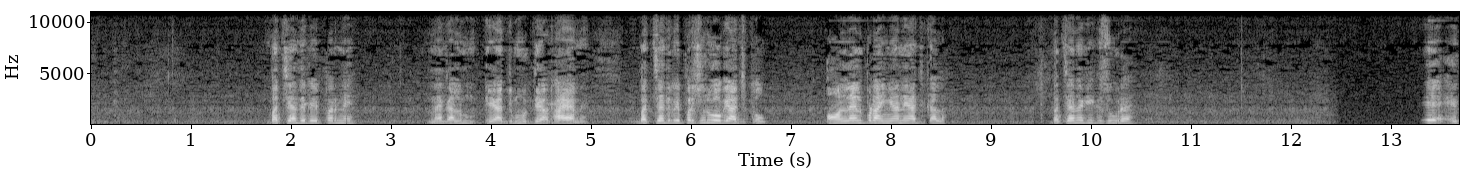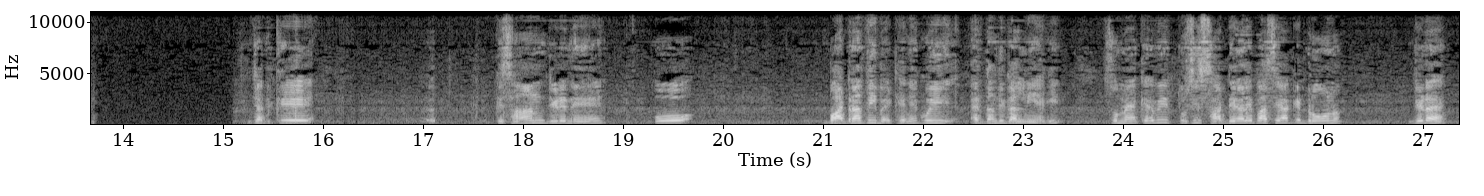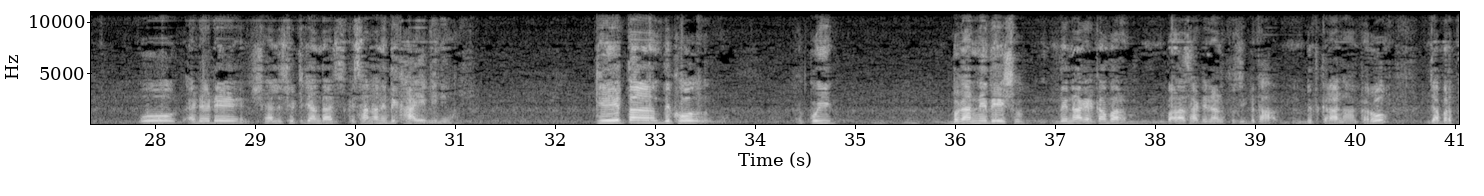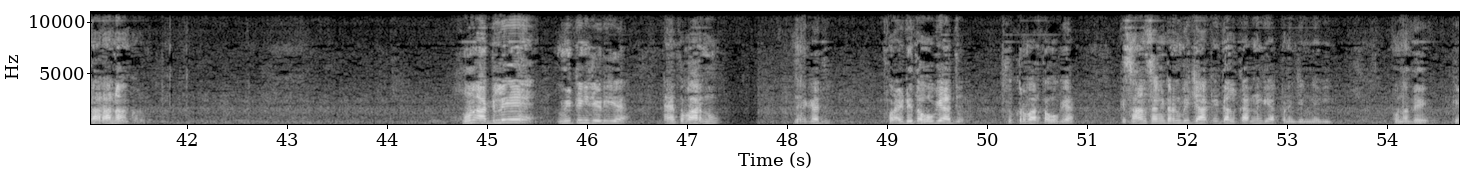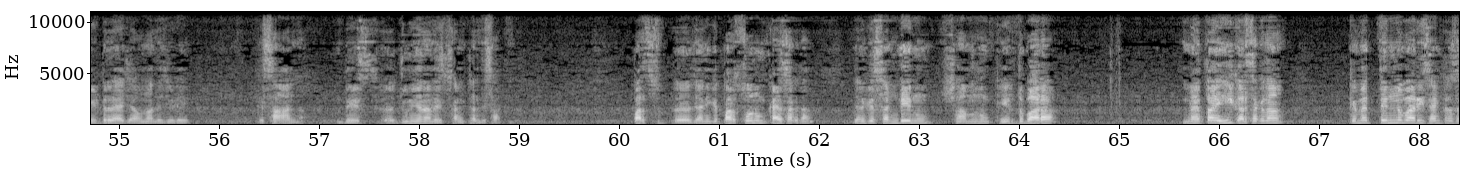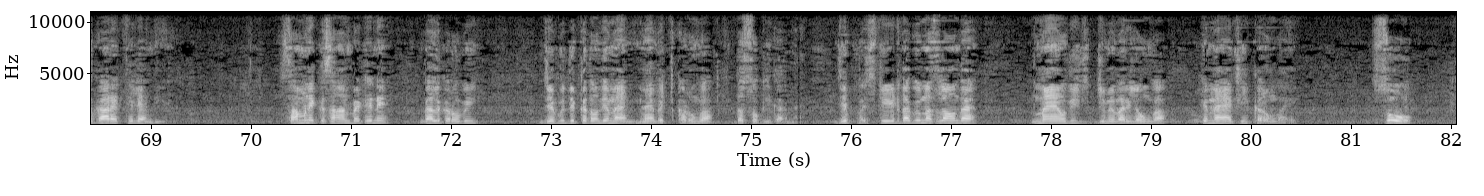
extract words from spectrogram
ਬੱਚਿਆਂ ਦੇ ਪੇਪਰ ਨੇ। ਮੈਂ ਗੱਲ, ਇਹ ਅੱਜ ਮੁੱਦੇ ਉਠਾਇਆ ਮੈਂ। ਬੱਚਿਆਂ ਦੇ ਪੇਪਰ ਸ਼ੁਰੂ ਹੋ ਗਿਆ ਅੱਜ ਤੋਂ। ਆਨਲਾਈਨ ਪੜ੍ਹਾਈਆਂ ਨੇ ਅੱਜ ਕੱਲ ਬੱਚਿਆਂ ਦਾ ਕੀ ਕਸੂਰ ਹੈ? ਇਹ ਜਦ ਕਿ ਕਿਸਾਨ ਜਿਹੜੇ ਨੇ, ਉਹ ਬਾਰਡਰਾਂ ਤੇ ਹੀ ਬੈਠੇ ਨੇ, ਕੋਈ ਐਦਾਂ ਦੀ ਗੱਲ ਨਹੀਂ ਹੈਗੀ। ਸੋ ਮੈਂ ਕਿਹਾ ਵੀ ਤੁਸੀਂ ਸਾਡੇ ਵਾਲੇ ਪਾਸੇ ਆ ਕੇ ਡਰੋਨ ਜਿਹੜਾ ਉਹ ਐਡੇ ਐਡੇ ਸ਼ੈਲ ਸਿੱਟ ਜਾਂਦਾ, ਕਿਸਾਨਾਂ ਨੇ ਦਿਖਾਏ ਵੀ ਨੇ ਕਿ ਤਾਂ ਦੇਖੋ, ਕੋਈ ਬਗਾਨੇ ਦੇਸ਼ ਦੇ ਨਾਗਰਿਕਾਂ ਵਾਲਾ ਸਾਡੇ ਨਾਲ ਤੁਸੀਂ ਵਿਤਕਰਾ ਨਾ ਕਰੋ ਜਾਂ ਵਰਤਾਰਾ ਨਾ ਕਰੋ। ਹੁਣ ਅਗਲੇ ਮੀਟਿੰਗ ਜਿਹੜੀ ਹੈ, ਐਤਵਾਰ ਨੂੰ, ਜਾਣੀ ਕਿ ਅੱਜ ਫਰਾਈਡੇ ਤਾਂ ਹੋ ਗਿਆ ਅੱਜ, ਸ਼ੁੱਕਰਵਾਰ ਤਾਂ ਹੋ ਗਿਆ, ਕਿਸਾਨ ਸੰਗਠਨ ਵੀ ਜਾ ਕੇ ਗੱਲ ਕਰਨਗੇ ਆਪਣੇ ਜਿੰਨੇ ਵੀ ਉਹਨਾਂ ਦੇ ਕੇਡਰ ਹੈ ਜਾਂ ਉਹਨਾਂ ਦੇ ਜਿਹੜੇ ਕਿਸਾਨ ਦੇ ਸ- ਯੂਨੀਅਨਾਂ ਦੇ ਸੰਗਠਨ ਦੇ ਸਾਥੀ। ਪਰਸ ਯਾਨੀ ਕਿ ਪਰਸੋਂ ਨੂੰ ਕਹਿ ਸਕਦਾ, ਯਾਨੀ ਕਿ ਸੰਡੇ ਨੂੰ, ਸ਼ਾਮ ਨੂੰ ਫੇਰ ਦੁਬਾਰਾ ਮੈਂ ਤਾਂ ਇਹੀ ਕਰ ਸਕਦਾ ਕਿ ਮੈਂ ਤਿੰਨ ਵਾਰੀ ਸੈਂਟਰ ਸਰਕਾਰ ਇੱਥੇ ਲਿਆਂਦੀ ਹੈ। ਸਾਹਮਣੇ ਕਿਸਾਨ ਬੈਠੇ ਨੇ, ਗੱਲ ਕਰੋ ਵੀ, ਜੇ ਕੋਈ ਦਿੱਕਤ ਆਉਂਦੀ ਹੈ ਮੈਂ ਮੈਂ ਵਿੱਚ ਖੜੂੰਗਾ, ਦੱਸੋ ਕੀ ਕਰਨਾ ਹੈ। ਜੇ ਸਟੇਟ ਦਾ ਕੋਈ ਮਸਲਾ ਹੁੰਦਾ ਹੈ, ਮੈਂ ਉਹਦੀ ਜ਼ਿੰਮੇਵਾਰੀ ਲਵਾਂਗਾ ਕਿ ਮੈਂ ਠੀਕ ਕਰੂੰਗਾ ਇਹ। ਸੋ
